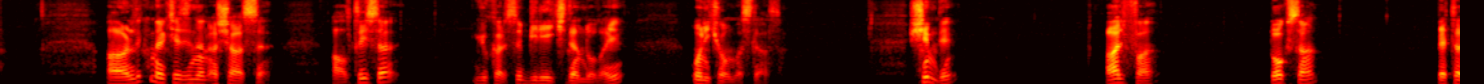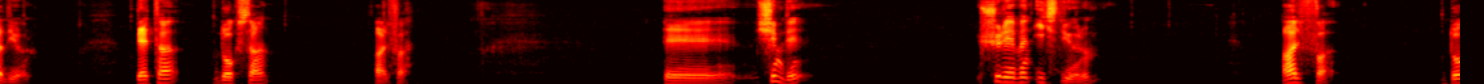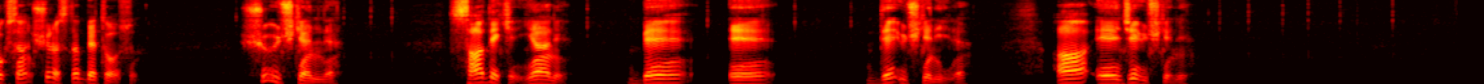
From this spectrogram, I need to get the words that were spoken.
Ağırlık merkezinden aşağısı 6 ise yukarısı 1'e 2'den dolayı 12 olması lazım. Şimdi alfa 90 beta diyorum. Beta 90 alfa. Ee, şimdi şuraya ben x diyorum. Alfa 90 şurası da beta olsun. Şu üçgenle sağdaki yani B E D üçgeni ile A E C üçgeni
